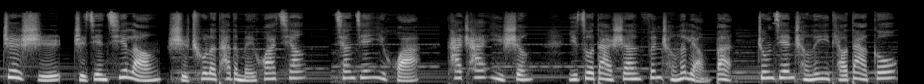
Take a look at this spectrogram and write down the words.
这时，只见七郎使出了他的梅花枪，枪尖一划，咔嚓一声，一座大山分成了两半，中间成了一条大沟，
